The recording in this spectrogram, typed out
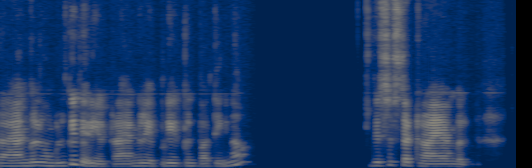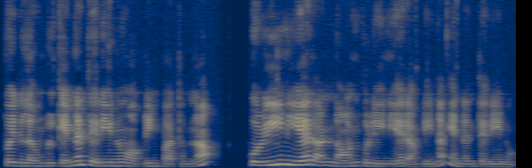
ட்ரையாங்கிள் உங்களுக்கு தெரியும். ட்ரையாங்கிள் எப்படி இருக்குன்னு பார்த்தீங்கன்னா திஸ் இஸ் த ட்ரையாங்கிள் இப்போ இதில் உங்களுக்கு என்ன தெரியணும் அப்படின்னு பார்த்தோம்னா கொலீனியர் அண்ட் நான் கொலீனியர் அப்படின்னா என்னன்னு தெரியணும்.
